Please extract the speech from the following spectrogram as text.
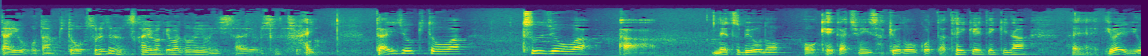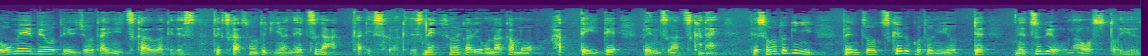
大王ボタンピ糖それぞれの使い分けはどのようにしたらよろしいでしょうか、はい、大蒸気糖は通常はあ熱病の経過中に先ほど起こった定型的な、え、いわゆる陽明病という状態に使うわけです。ですからその時には熱があったりするわけですね。その代わりお腹も張っていて便通がつかない。でその時に便通をつけることによって熱病を治すという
